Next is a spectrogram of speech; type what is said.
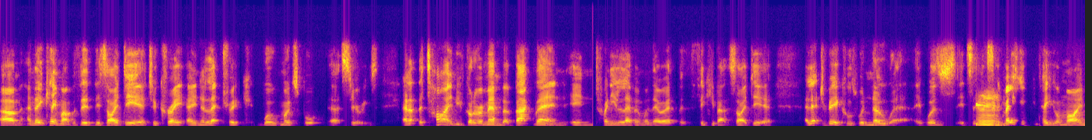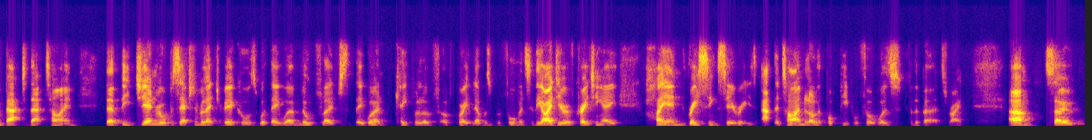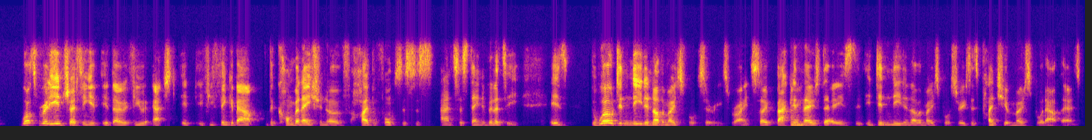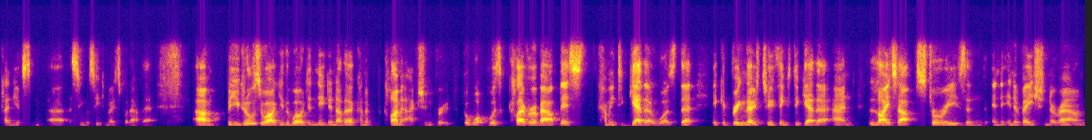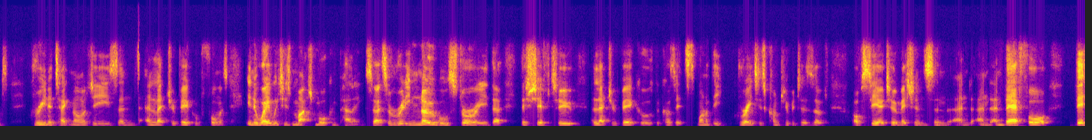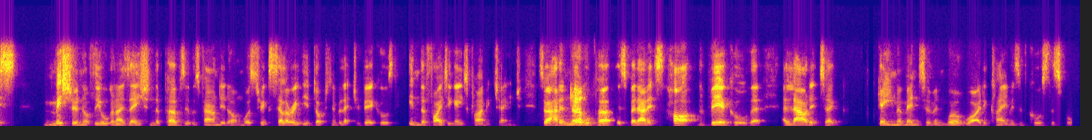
Um, and they came up with this idea to create an electric world motorsport uh, series. And at the time, you've got to remember, back then in 2011, when they were thinking about this idea, electric vehicles were nowhere. It was it's, mm. it's amazing if you take your mind back to that time that the general perception of electric vehicles, what they were milk floats, they weren't capable of, of great levels of performance. So the idea of creating a high-end racing series at the time, a lot of people thought was for the birds, right? Um, so what's really interesting, though, if you actually, if you think about the combination of high performance and sustainability, is the world didn't need another motorsport series, right? So back in mm. those days, it didn't need another motorsport series. There's plenty of motorsport out there, and there's plenty of uh, single-seater motorsport out there. Um, but you could also argue the world didn't need another kind of climate action group. But what was clever about this coming together was that it could bring those two things together and light up stories and, and innovation around greener technologies and, and, electric vehicle performance in a way which is much more compelling. So it's a really noble story, the, the shift to electric vehicles, because it's one of the greatest contributors of, of CO2 emissions. And, and, and, and therefore, this mission of the organization, the purpose it was founded on, was to accelerate the adoption of electric vehicles in the fight against climate change. So it had a noble yeah. purpose, but at its heart, the vehicle that allowed it to gain momentum and worldwide acclaim is, of course, the sport.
